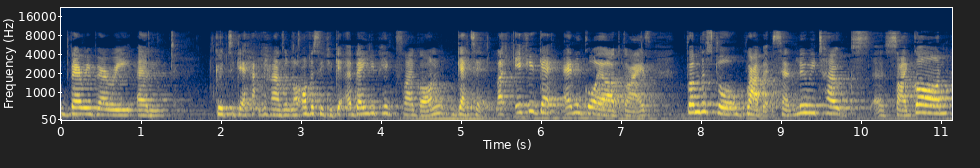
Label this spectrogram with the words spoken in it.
very, very um, good to get your hands on. Obviously, if you get a baby pig Saigon, get it. Like if you get any Goyard, guys, from the store, grab it. St. Louis toques, uh, Saigon,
